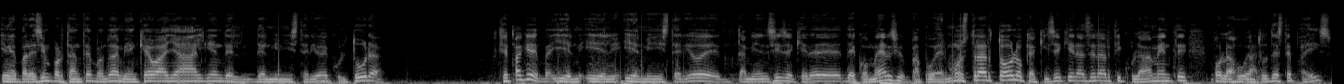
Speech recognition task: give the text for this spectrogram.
Y me parece importante de pronto, también que vaya alguien del, del Ministerio de Cultura. Que pa' que- y, el, y, el, y el Ministerio de, también, si se quiere, de, de Comercio, para poder mostrar todo lo que aquí se quiere hacer articuladamente por la juventud de este país.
